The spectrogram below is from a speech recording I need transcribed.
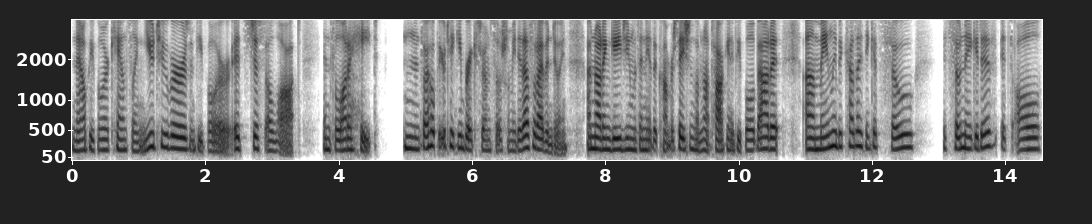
Now people are canceling YouTubers, and people are. It's just a lot, and it's a lot of hate. And so I hope that you're taking breaks from social media. That's what I've been doing. I'm not engaging with any of the conversations. I'm not talking to people about it, um, mainly because I think it's so it's so negative. It's all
